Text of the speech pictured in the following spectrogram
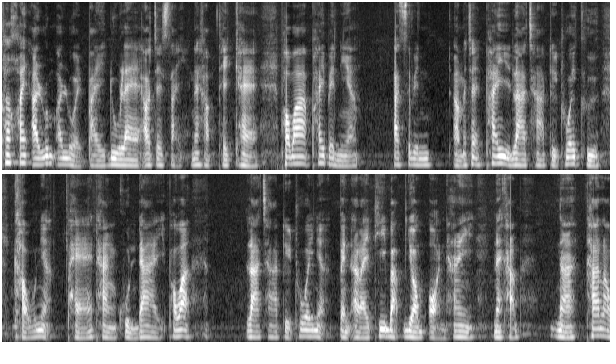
ค่อยๆอารุ่มอร่วยไปดูแลเอาใจใส่นะครับเทคแคร์เพราะว่าไพ่เป็นเนี้ยอัศวินอ่าไม่ใช่ไพ่ราชาถือถ้วยคือเขาเนี่ยแพ้ทางคุณได้ เพราะว่าราชาถือถ้วยเนี่ยเป็นอะไรที่แบบยอมอ่อนให้นะครับนะถ้าเรา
